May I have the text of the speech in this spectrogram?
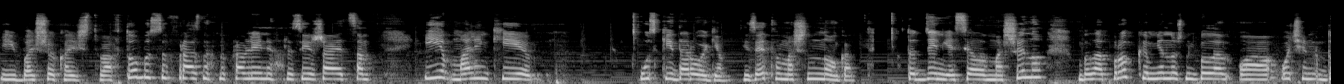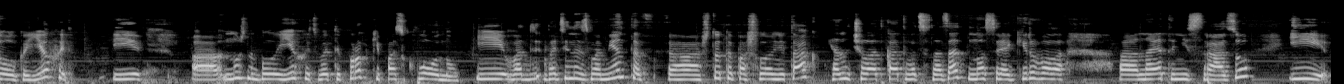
и большое количество автобусов в разных направлениях разъезжается, и маленькие узкие дороги. Из-за этого машин много тот день я села в машину, была пробка, и мне нужно было а, очень долго ехать. И а, нужно было ехать в этой пробке по склону. И в, в один из моментов а, что-то пошло не так. Я начала откатываться назад, но среагировала а, на это не сразу. И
